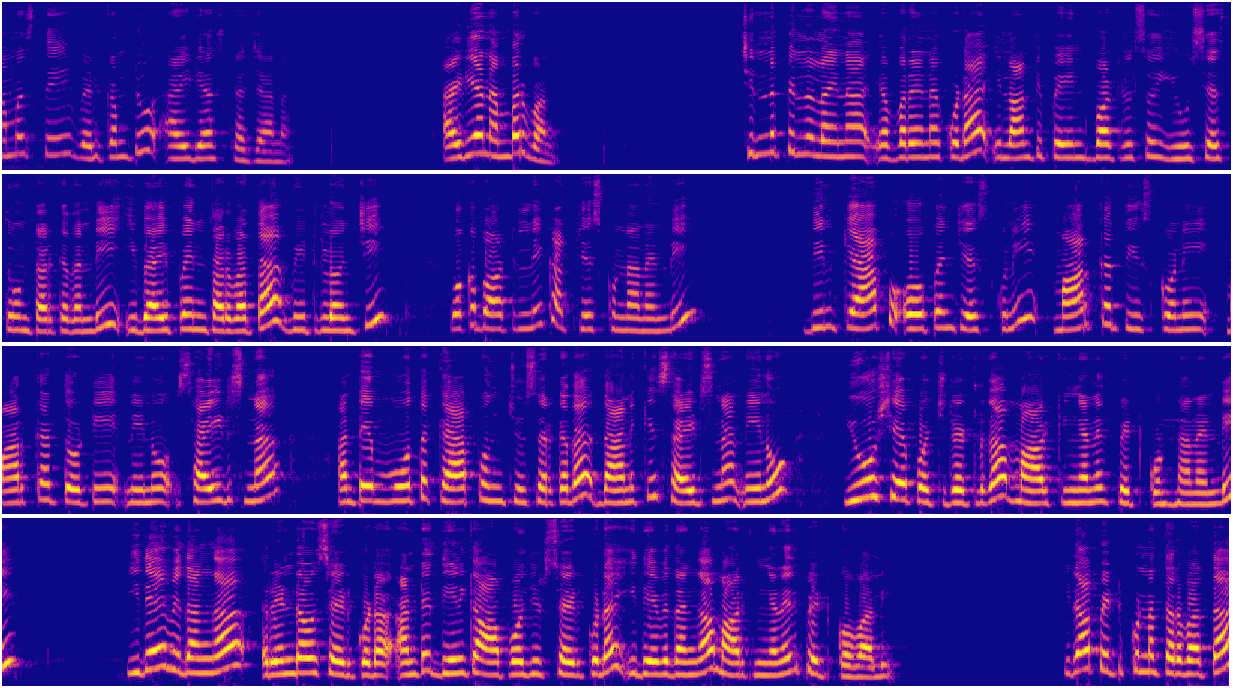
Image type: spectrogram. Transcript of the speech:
నమస్తే welcome to ideas Khazana. Idea number one. చిన్నపిల్లలైనా ఎవరైనా కూడా ఇలాంటి పెయింట్ బాటిల్స్ యూజ్ చేస్తూ ఉంటారు కదండి. ఇవి అయిపోయిన తర్వాత వీటిలోంచి ఒక బాటిల్ని కట్ చేసుకున్నానండి. దీని క్యాప్ ఓపెన్ చేసుకుని మార్కర్ తీసుకొని మార్కర్ తోటి నేను సైడ్స్న అంటే మూత క్యాప్ ఉంది చూసారు కదా దానికి సైడ్స్న నేను యూ షేప్ వచ్చేటట్లుగా మార్కింగ్ అనేది పెట్టుకుంటున్నానండి. ఇదే విధంగా రెండవ సైడ్ కూడా అంటే దీనికి ఆపోజిట్ సైడ్ కూడా ఇదే విధంగా మార్కింగ్ అనేది పెట్టుకోవాలి. ఇలా పెట్టుకున్న తర్వాత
